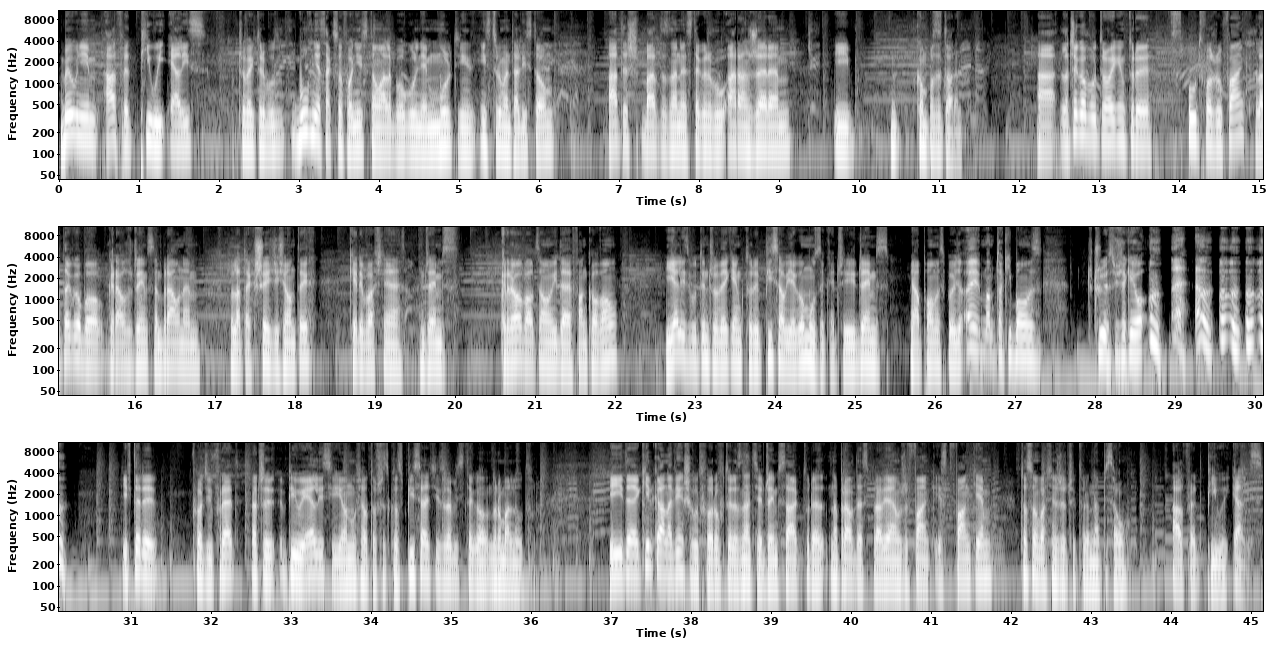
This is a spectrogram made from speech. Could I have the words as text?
Był nim Alfred Pee Wee Ellis, człowiek, który był głównie saksofonistą, ale był ogólnie multi-instrumentalistą, a też bardzo znany z tego, że był aranżerem i kompozytorem. A dlaczego był człowiekiem, który współtworzył funk? Dlatego, bo grał z Jamesem Brownem w latach 60., kiedy właśnie James kreował całą ideę funkową. I był tym człowiekiem, który pisał jego muzykę, czyli James miał pomysł, powiedział, ej, mam taki pomysł, czuję coś takiego, "Uh, e, e, e, e, e". i wtedy wchodzi Fred, znaczy Pee Ellis i on musiał to wszystko spisać i zrobić z tego normalny utwór. I te kilka największych utworów, które znacie Jamesa, które naprawdę sprawiają, że funk jest funkiem, to są właśnie rzeczy, które napisał Alfred Pee Ellis.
